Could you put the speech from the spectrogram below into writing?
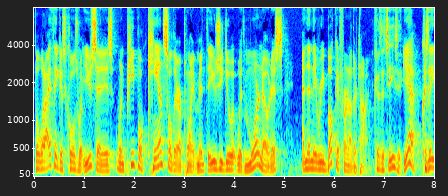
But what I think is cool is what you said is when people cancel their appointment, they usually do it with more notice and then they rebook it for another time. because it's easy. Yeah, because they,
